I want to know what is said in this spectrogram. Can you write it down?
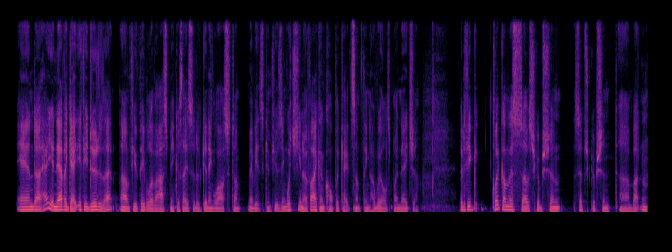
And uh, how you navigate, if you do do that, um, a few people have asked me because they're sort of getting lost. Um, maybe it's confusing, which, you know, if I can complicate something, I will. It's my nature. But if you click on this subscription subscription uh, button,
